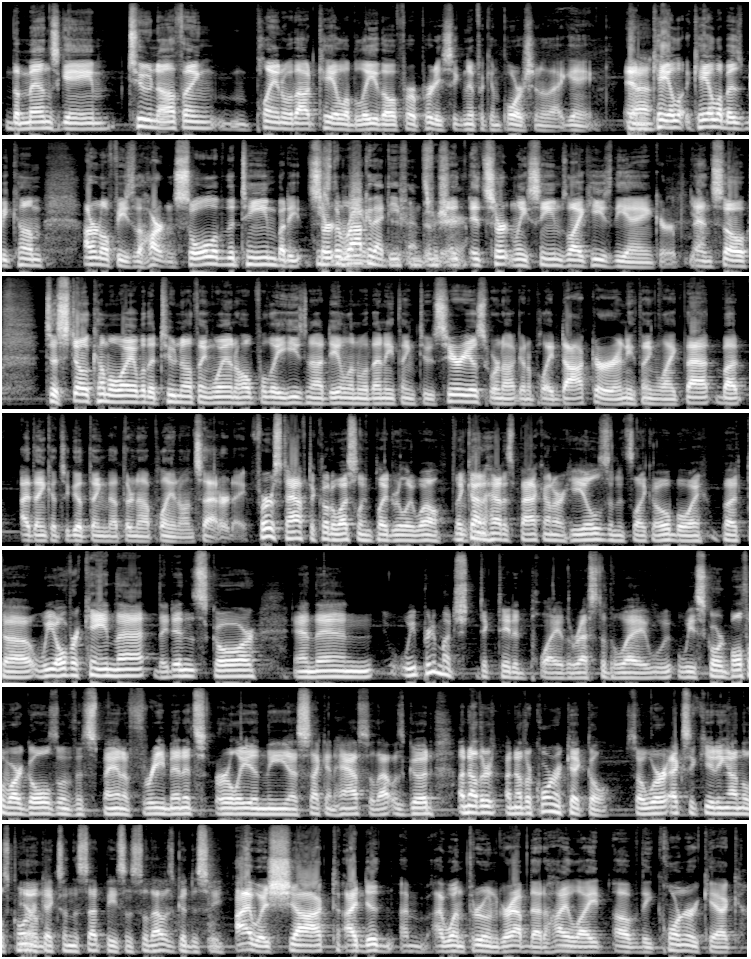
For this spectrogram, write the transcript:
The men's game, two nothing, playing without Caleb Lee though for a pretty significant portion of that game. And Yeah. Caleb, Caleb has become, I don't know if he's the heart and soul of the team, but he He's certainly the rock of that defense for it- sure. It, certainly seems like he's the anchor. And so to still come away with a 2 nothing win, hopefully he's not dealing with anything too serious. We're not going to play doctor or anything like that, but I think it's a good thing that they're not playing on Saturday. First half, Dakota Wesleyan played really well. They kind of had us back on our heels, and it's like, oh boy. But uh, we overcame that. They didn't score. And then we pretty much dictated play the rest of the way. We, we scored both of our goals with a span of three minutes early in the uh, second half, so that was good. Another another corner kick goal. So we're executing on those corner Yeah. kicks and the set pieces, so that was good to see. I was shocked. I did. I'm- I went through and grabbed that highlight of the corner kick.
